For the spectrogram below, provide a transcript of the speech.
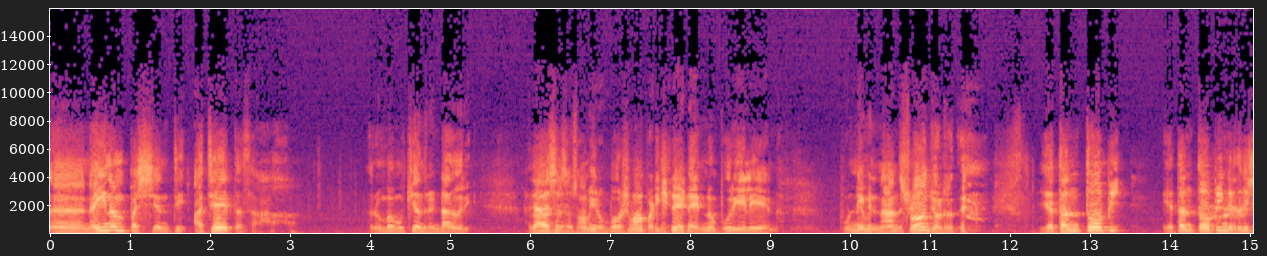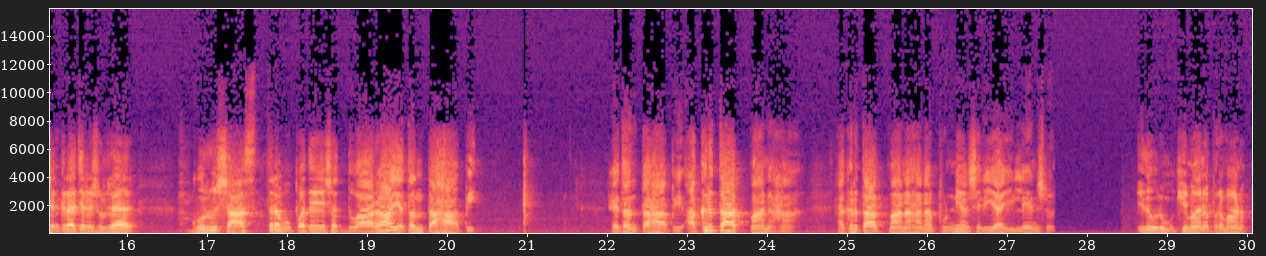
நைனம் பஷ்யந்தி அச்சேதசா ரொம்ப முக்கியம் அந்த ரெண்டாவது வரி. அதாவது சுவாமி ரொம்ப வருஷமா படிக்கிறேன் இன்னும் புரியலையே. புண்ணியம் நான் அந்த ஸ்லோகம் சொல்றது. எதந்தோப்பி எதந்தோப்பிங்கிறதுக்கு சங்கராச்சாரியர் சொல்றார் குரு சாஸ்திர உபதேசத்வாரா எதந்தஹாப்பி எதந்தஹாப்பி அகிருத்தாத்மானஹா. அகிருத்தாத்மானஹானா புண்ணியம் சரியா இல்லைன்னு சொல். இது ஒரு முக்கியமான பிரமாணம்.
